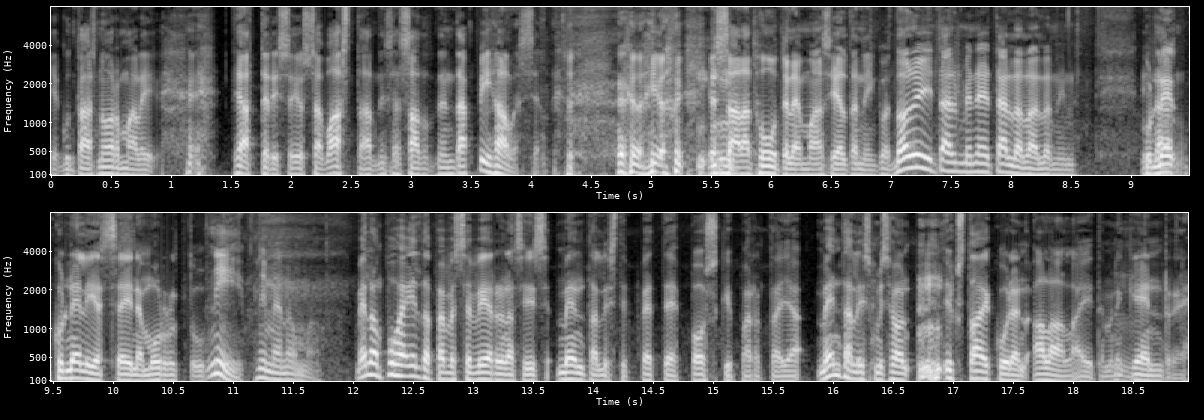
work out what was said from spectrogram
Ja kun taas normaali teatterissa, jos sä vastaat, niin sä saatat lentää pihalle sieltä. jos sä alat huutelemaan sieltä, niin kuin, että no niin, tämä menee tällä lailla. Niin, kun, niin ne, kun neljäs seinä murtuu. Niin, nimenomaan. Meillä on puhe iltapäivässä vierana siis mentalisti Pete Poskiparta ja mentalismi se on yksi taikuuden alalaji, tämmöinen mm. genre.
